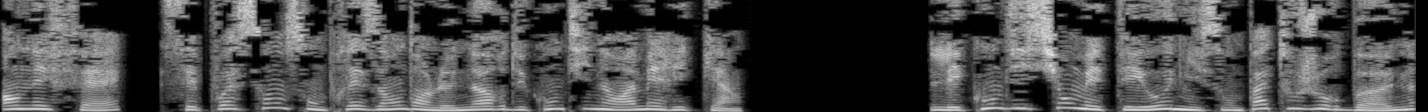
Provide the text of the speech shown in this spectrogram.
En effet, ces poissons sont présents dans le nord du continent américain. Les conditions météo n'y sont pas toujours bonnes,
